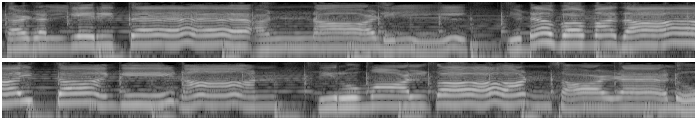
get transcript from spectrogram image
தழல் எரித்த அந்நாளில் இடபமதாய் தாங்கி நான் திருமால் கான் சாழலோ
